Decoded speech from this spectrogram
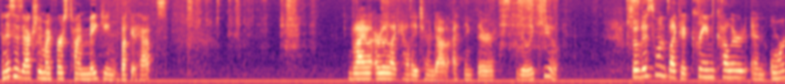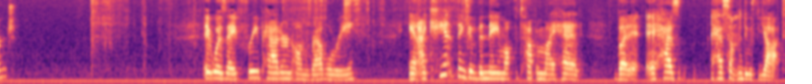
And this is actually my first time making bucket hats. But I, I really like how they turned out. I think they're really cute. So this one's like a cream colored and orange. It was a free pattern on Ravelry. And I can't think of the name off the top of my head, but it, it has it has something to do with yacht.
